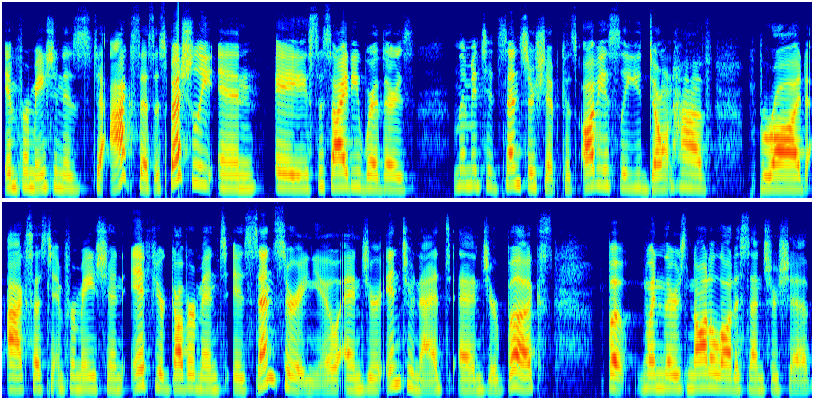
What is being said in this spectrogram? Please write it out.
information is to access, especially in a society where there's limited censorship, because obviously you don't have broad access to information if your government is censoring you and your internet and your books. But when there's not a lot of censorship,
